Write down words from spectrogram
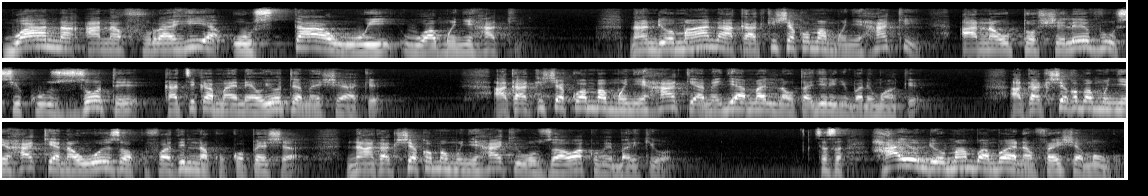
bwana anafurahia ustawi wa mwenye haki. Na ndio maana akahakikisha kwamba mwenye haki ana utoshelevu siku zote katika maeneo yote ya maisha yake. Akahakikisha kwamba mwenye haki amejaa mali na utajiri nyumbani mwake. Akahakikisha kwamba mwenye haki ana uwezo wa kufadhili na kukopesha. Na akahakikisha kwamba mwenye haki wa uzao wake umebarikiwa. Sasa hayo ndio mambo ambayo yanamfurahisha mungu.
